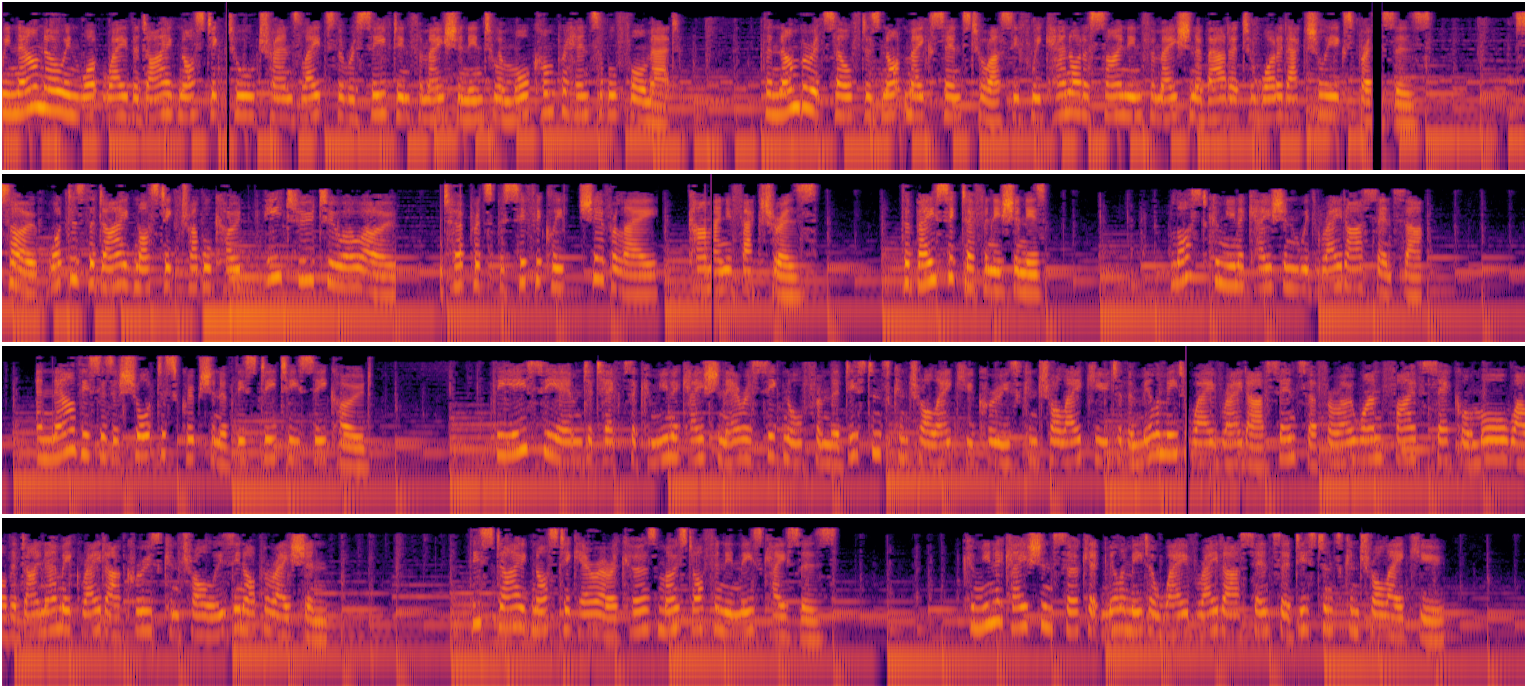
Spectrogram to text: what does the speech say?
We now know in what way the diagnostic tool translates the received information into a more comprehensible format. The number itself does not make sense to us if we cannot assign information about it to what it actually expresses. So, what does the diagnostic trouble code P2200 interpret specifically Chevrolet car manufacturers? The basic definition is lost communication with radar sensor. And now this is a short description of this DTC code. The ECM detects a communication error signal from the distance control ECU cruise control ECU to the millimeter wave radar sensor for 015 sec or more while the dynamic radar cruise control is in operation. This diagnostic error occurs most often in these cases. Communication circuit millimeter wave radar sensor distance control ECU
